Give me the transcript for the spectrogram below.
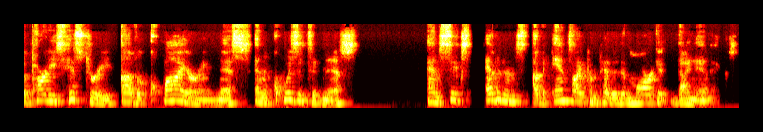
the party's history of acquiring this and acquisitiveness, and six, evidence of anti competitive market dynamics.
